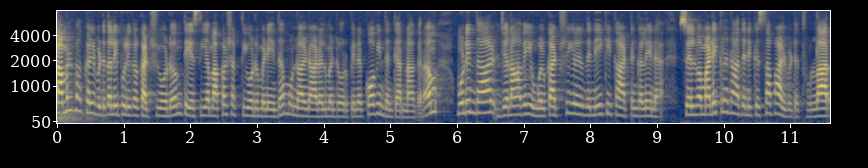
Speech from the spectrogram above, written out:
தமிழ் மக்கள் விடுதலை புலிகள் கட்சியோடும் தேசிய மக்கள் சக்தியோடும் இணைந்த முன்னாள் நாடாளுமன்ற உறுப்பினர் கோவிந்தன் கருணாகரம். முடிந்தால் ஜனாவை உங்கள் கட்சியிலிருந்து நீக்கி காட்டுங்கள் என செல்வம் அடைக்கலநாதனுக்கு சவால் விடுத்துள்ளார்.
